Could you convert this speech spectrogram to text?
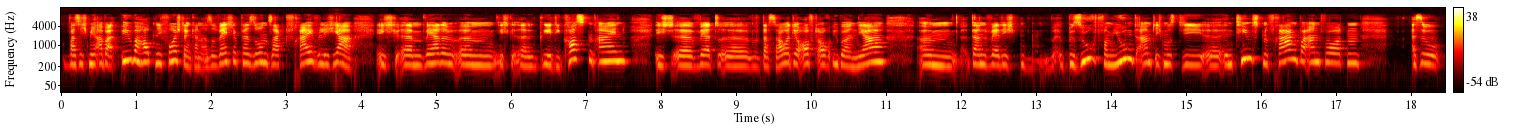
was ich mir aber überhaupt nicht vorstellen kann. Also welche Person sagt freiwillig, ja, ich ähm, werde, ähm, ich äh, gehe die Kosten ein, ich äh, werde, äh, das dauert ja oft auch über ein Jahr, ähm, dann werde ich besucht vom Jugendamt, ich muss die äh, intimsten Fragen beantworten. Also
